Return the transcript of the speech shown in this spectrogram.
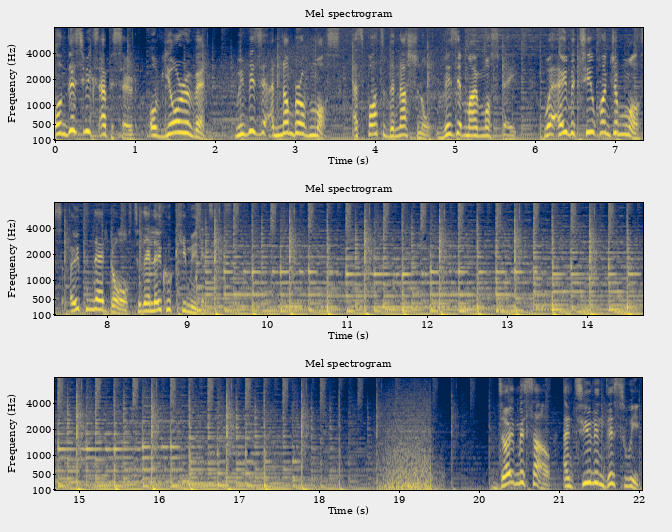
On this week's episode of Your Event, we visit a number of mosques as part of the national Visit My Mosque Day, where over 200 mosques open their doors to their local communities. Don't miss out and tune in this week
